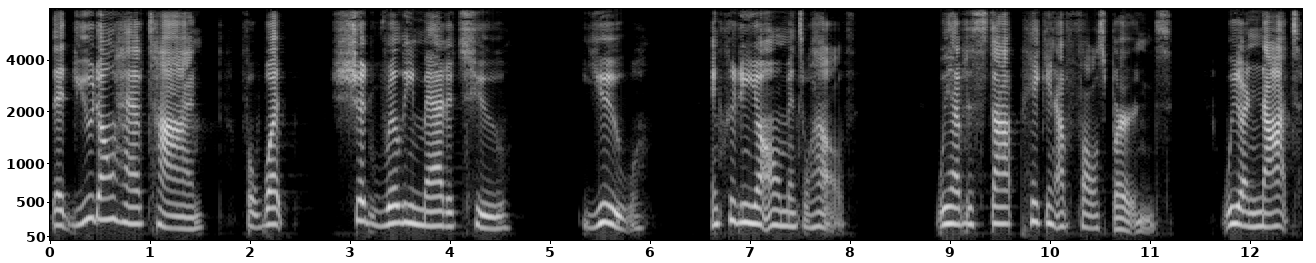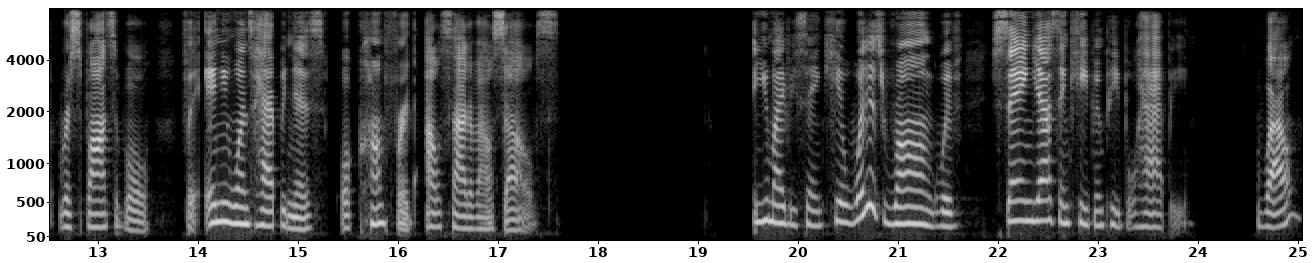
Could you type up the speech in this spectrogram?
that you don't have time for what should really matter to you, including your own mental health. We have to stop picking up false burdens. We are not responsible for anyone's happiness or comfort outside of ourselves. You might be saying, Kia, what is wrong with saying yes and keeping people happy? Well,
